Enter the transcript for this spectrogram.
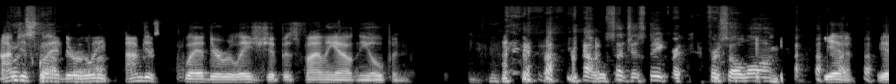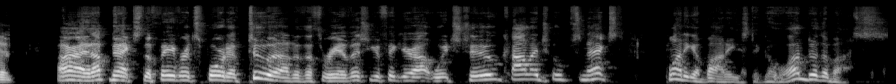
I'm Good just stuff, glad their rela- I'm just glad their relationship is finally out in the open. yeah, it was such a secret for so long. yeah, yeah. All right, up next, the favorite sport of two out of the three of us. You figure out which two. College hoops next. Plenty of bodies to go under the bus.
